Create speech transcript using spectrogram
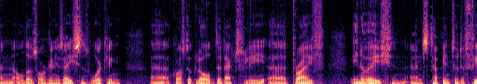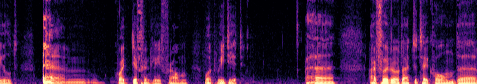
and all those organizations working uh, across the globe that actually uh, drive innovation and step into the field quite differently from what we did. Uh, I further would like to take home the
